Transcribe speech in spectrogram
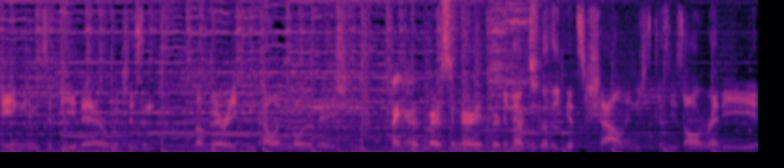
paying him to be there, which isn't a very compelling motivation. Like a mercenary, pretty He much. never really gets challenged because he's already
